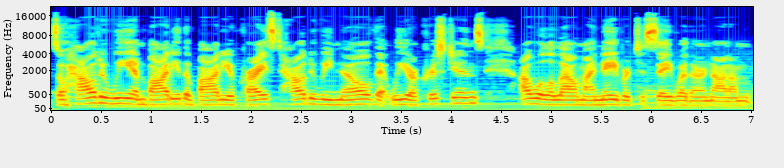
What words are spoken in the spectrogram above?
So, how do we embody the body of Christ? How do we know that we are Christians? I will allow my neighbor to say whether or not I'm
